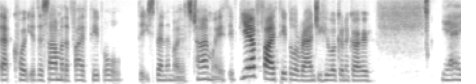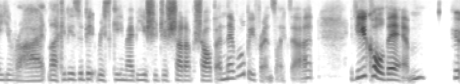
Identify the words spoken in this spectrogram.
that quote, you're the sum of the five people that you spend the most time with. If you have five people around you who are going to go, yeah, you're right. Like it is a bit risky. Maybe you should just shut up shop. And there will be friends like that. If you call them, who,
